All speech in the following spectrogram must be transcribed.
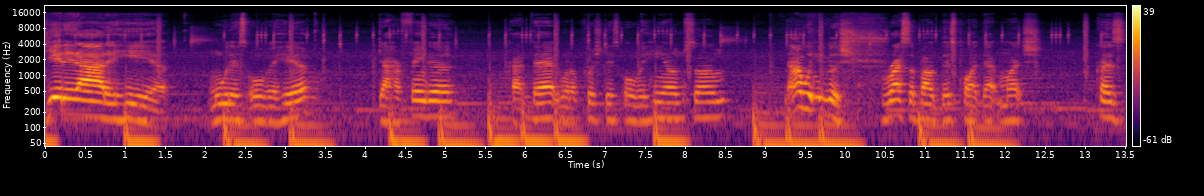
Get it out of here. Move this over here. Got her finger. Got that. We're to push this over here some. Now, I wouldn't really stress about this part that much because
